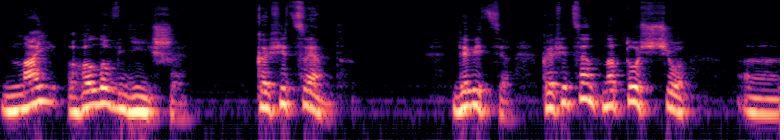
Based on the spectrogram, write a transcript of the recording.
найголовніше коефіцієнт. Дивіться, коефіцієнт на те, що е,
